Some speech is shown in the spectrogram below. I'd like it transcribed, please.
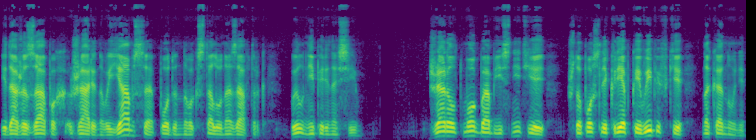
и даже запах жареного ямса, поданного к столу на завтрак, был непереносим. Джеральд мог бы объяснить ей, что после крепкой выпивки накануне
